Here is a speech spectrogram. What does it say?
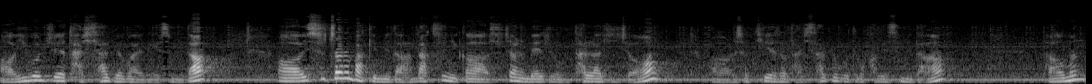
아, 이번 주에 다시 살펴봐야 되겠습니다. 이 숫자는 바뀝니다. 낙수니까 숫자는 매주 달라지죠. 그래서 뒤에서 다시 살펴보도록 하겠습니다. 다음은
